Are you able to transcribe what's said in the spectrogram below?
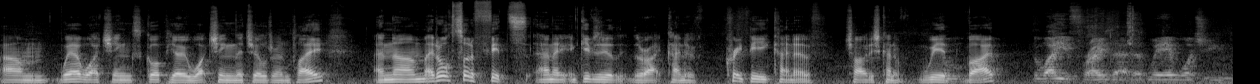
Um, we're watching Scorpio watching the children play, and um, it all sort of fits, and it, it gives you the right kind of creepy, kind of childish, kind of weird vibe. The way you phrase that, that we're watching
